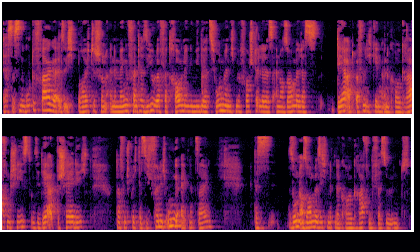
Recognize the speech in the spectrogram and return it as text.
Das ist eine gute Frage. Also ich bräuchte schon eine Menge Fantasie oder Vertrauen in die Mediation, wenn ich mir vorstelle, dass ein Ensemble, das derart öffentlich gegen eine Choreografin schießt und sie derart beschädigt, davon spricht, dass sie völlig ungeeignet sei dass so ein Ensemble sich mit einer Choreografin versöhnt.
